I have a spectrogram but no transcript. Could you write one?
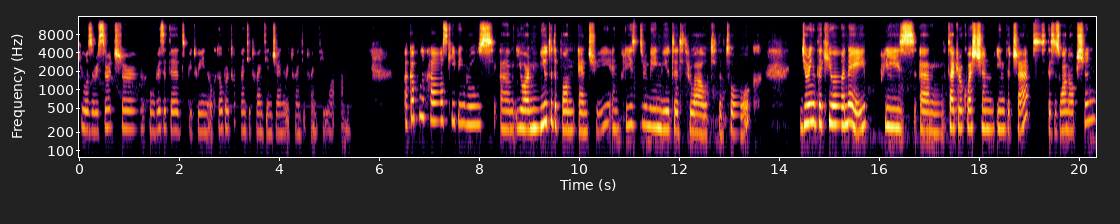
He was a researcher who visited between October 2020 and January 2021. A couple of housekeeping rules. Um, you are muted upon entry and please remain muted throughout the talk. During the Q&A, please um, type your question in the chat. This is one option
